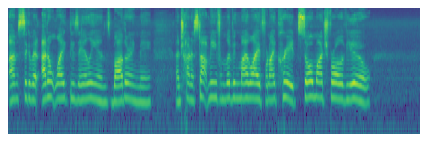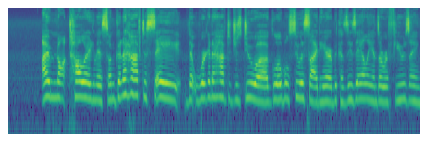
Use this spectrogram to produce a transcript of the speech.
I'm sick of it. I don't like these aliens bothering me and trying to stop me from living my life when I create so much for all of you. I'm not tolerating this, so I'm gonna have to say that we're gonna have to just do a global suicide here because these aliens are refusing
